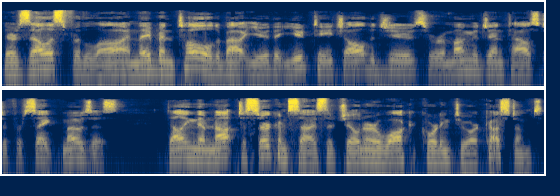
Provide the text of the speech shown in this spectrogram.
they're zealous for the law, and they've been told about you that you teach all the Jews who are among the Gentiles to forsake Moses, telling them not to circumcise their children or walk according to our customs.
